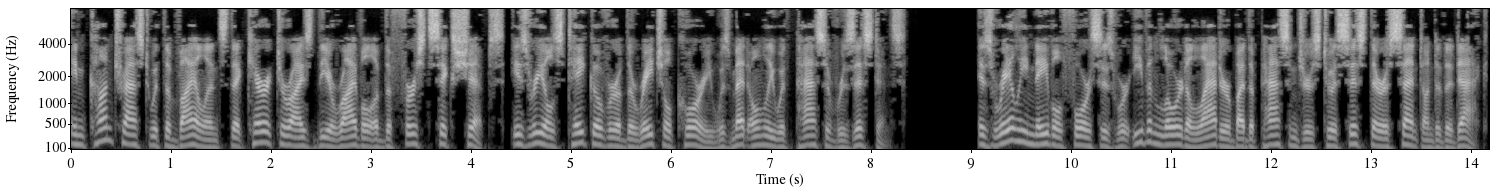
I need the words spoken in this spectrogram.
In contrast with the violence that characterized the arrival of the first six ships, Israel's takeover of the Rachel Corrie was met only with passive resistance. Israeli naval forces were even lowered a ladder by the passengers to assist their ascent onto the deck.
